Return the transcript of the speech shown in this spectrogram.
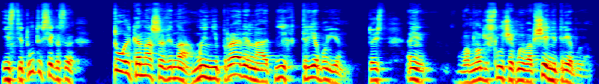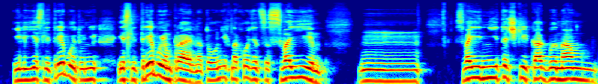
институты все государственные. Только наша вина. Мы неправильно от них требуем. То есть э, во многих случаях мы вообще не требуем. Или если требуют у них, если требуем правильно, то у них находятся свои, м, свои ниточки, как бы нам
